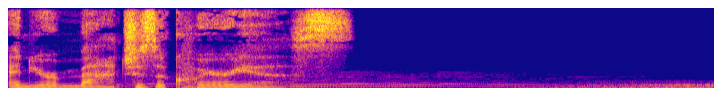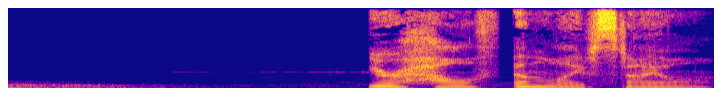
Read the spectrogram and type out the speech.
and your match is Aquarius. Your health and lifestyle.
